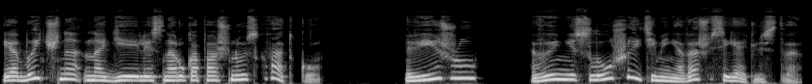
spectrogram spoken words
и обычно надеялись на рукопашную схватку. «Вижу, вы не слушаете меня, ваше сиятельство».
